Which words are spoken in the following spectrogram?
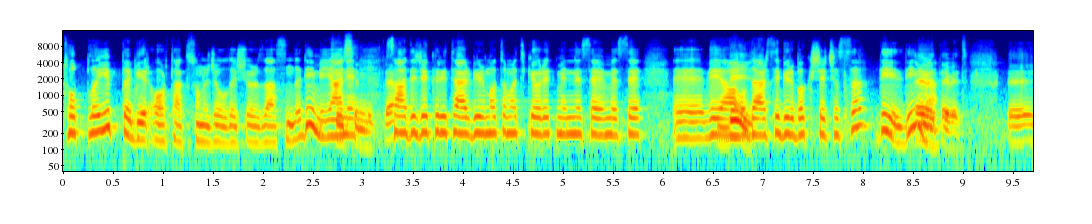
toplayıp da bir ortak sonuca ulaşıyoruz aslında değil mi? Yani Kesinlikle. sadece kriter bir matematik öğretmenini sevmesi e, veya Değil. o derse bir bakış açısı değil değil evet, mi? evet. Ee,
